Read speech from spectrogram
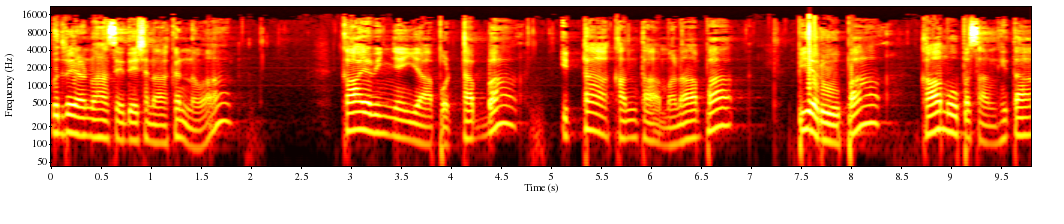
බුදුරජාණන් වහන්සේ දේශනා කරනවා කාය විඤ්ඤයා පොට්ටබ්බා ඉට්ටා කන්තා මනාපා පිය රූපා කාමූප සංහිතා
